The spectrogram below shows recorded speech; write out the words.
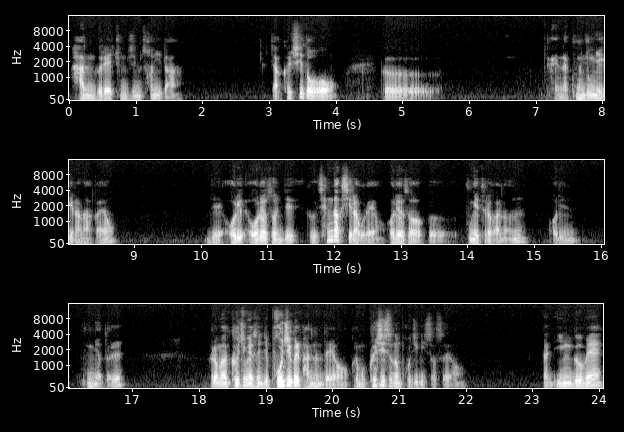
한글의 중심선이다. 자, 글씨도 그 옛날 궁중 얘기를 하나 할까요? 이제 어리, 어려서 이제 그 생각시라고 그래요. 어려서 그 궁에 들어가는 어린 궁녀들. 그러면 그 중에서 이제 보직을 받는데요. 그러면 글씨 쓰는 보직이 있었어요. 그러니까 임금의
